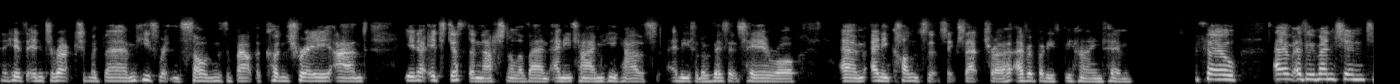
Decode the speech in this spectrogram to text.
his interaction with them. He's written songs about the country, and you know, it's just a national event. Anytime he has any sort of visits here or um, any concerts, etc., everybody's behind him. So, um, as we mentioned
